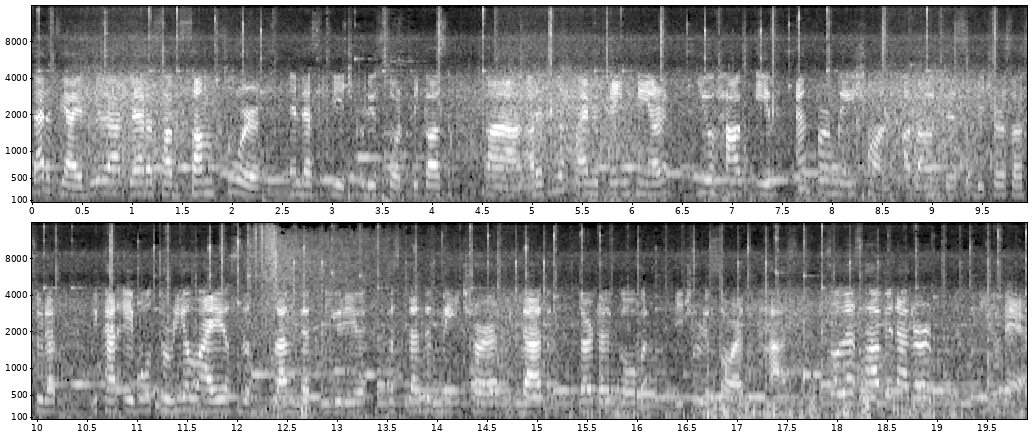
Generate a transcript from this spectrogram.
that is guys. Let, let us have some tour in this beach resort because uh, at the time you came here, you have in information about this beach resort so that you can able to realize the splendid beauty, the splendid nature that Turtle Cove Beach Resort has. So let's have another view there.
